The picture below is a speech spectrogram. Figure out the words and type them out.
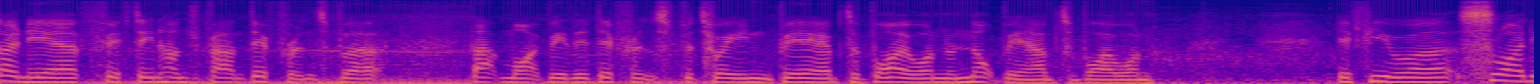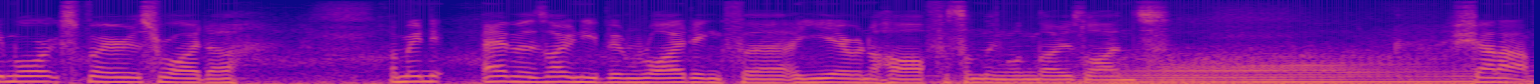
only a 1500 pound difference but that might be the difference between being able to buy one and not being able to buy one. If you are a slightly more experienced rider I mean Emma's only been riding for a year and a half or something along those lines. Shut up.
